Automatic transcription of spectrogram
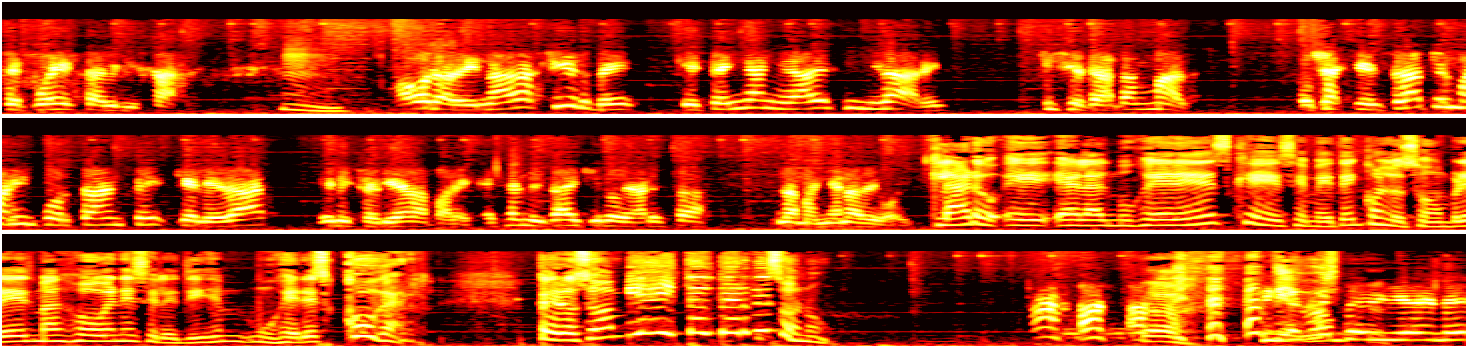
se puede estabilizar. Mm. Ahora, de nada sirve que tengan edades similares si se tratan mal. O sea, que el trato es más importante que la edad en la estabilidad de la pareja. Ese es el mensaje que quiero dejar esta la mañana de hoy. Claro, eh, a las mujeres que se meten con los hombres más jóvenes se les dicen mujeres cougar. Pero son viejitas verdes o no? Sí, el hombre viene,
